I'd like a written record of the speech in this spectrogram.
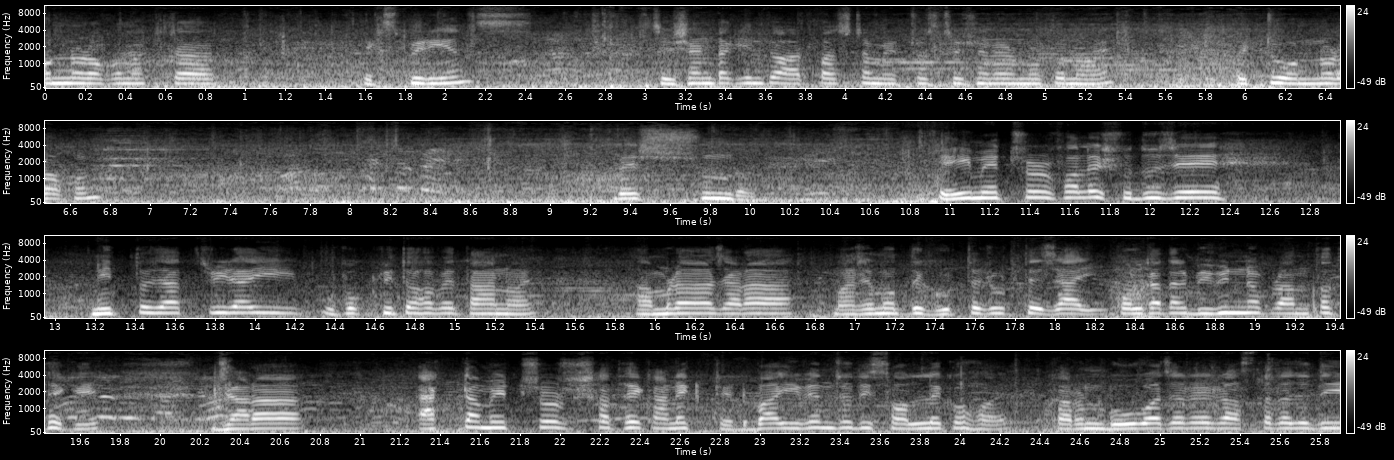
অন্যরকম একটা এক্সপিরিয়েন্স স্টেশনটা কিন্তু আট পাঁচটা মেট্রো স্টেশনের মতো নয়, একটু অন্যরকম। বেশ সুন্দর। এই মেট্রোর ফলে শুধু যে নিত্যযাত্রীরাই উপকৃত হবে তা নয়, আমরা যারা মাঝে মধ্যে ঘুরতে টুরতে যাই, কলকাতার বিভিন্ন প্রান্ত থেকে যারা একটা মেট্রোর সাথে কানেক্টেড বা ইভেন যদি সল্লেকও হয়, কারণ বউবাজারের রাস্তাটা যদি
